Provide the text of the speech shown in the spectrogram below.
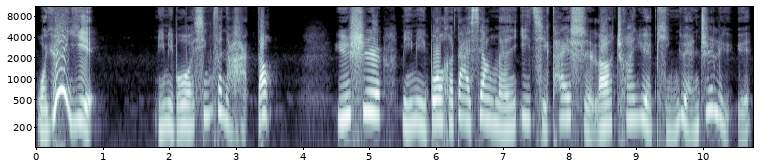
我愿意！米米波兴奋地喊道。于是，米米波和大象们一起开始了穿越平原之旅。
